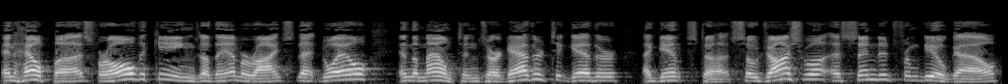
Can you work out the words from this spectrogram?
and help us, for all the kings of the Amorites that dwell in the mountains are gathered together against us. So Joshua ascended from Gilgal,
